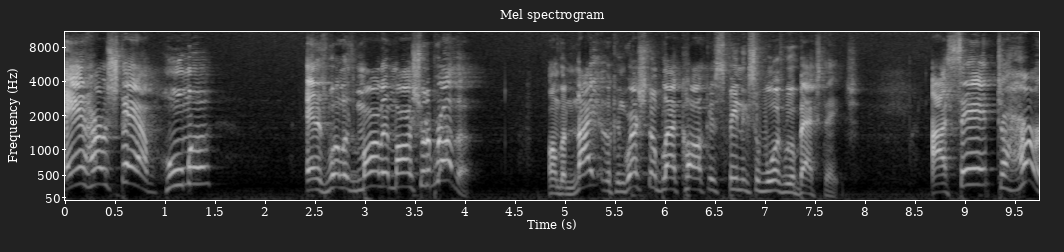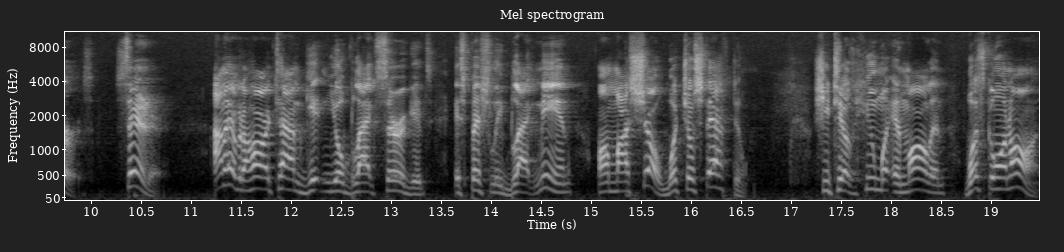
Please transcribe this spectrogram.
and her staff, Huma, and as well as Marlon Marshall, the brother. On the night of the Congressional Black Caucus Phoenix Awards, we were backstage. I said to her, Senator, I'm having a hard time getting your black surrogates, especially black men, on my show. What your staff doing? She tells Huma and Marlon, what's going on?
